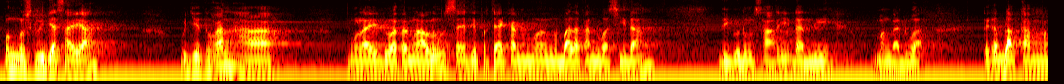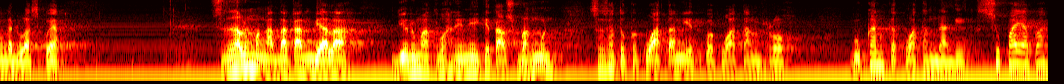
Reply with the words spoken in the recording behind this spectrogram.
pengurus gereja saya, puji Tuhan, ha, mulai dua tahun lalu saya dipercayakan mengembalakan dua sidang di Gunung Sari dan di Mangga Dua, dekat belakang Mangga Dua Square. Selalu mengatakan biarlah di rumah Tuhan ini kita harus bangun sesuatu kekuatan yaitu kekuatan roh, bukan kekuatan daging. Supaya apa?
